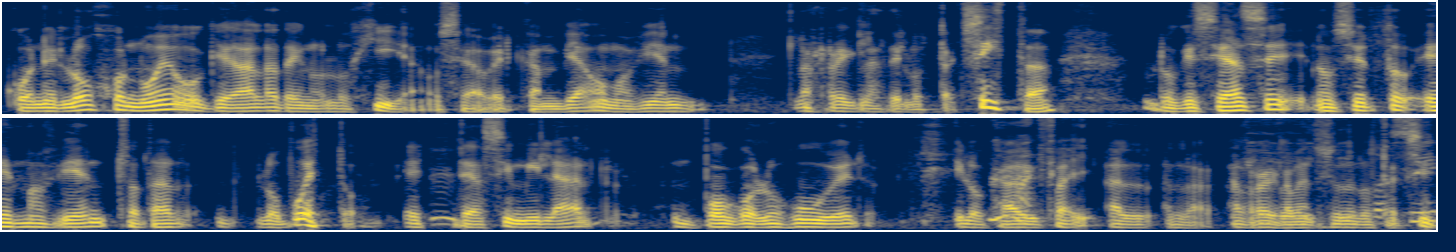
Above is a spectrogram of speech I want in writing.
con el ojo nuevo que da la tecnología, o sea, haber cambiado más bien las reglas de los taxistas, lo que se hace, ¿no es cierto?, es más bien tratar lo opuesto, es de asimilar un poco los Uber y los Cabify al- a la, a la reglamentación de los taxistas.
